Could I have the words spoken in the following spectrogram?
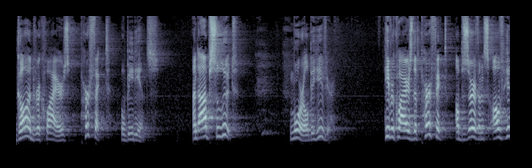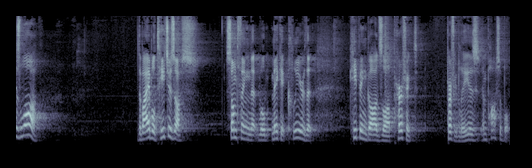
God requires perfect obedience and absolute moral behavior. He requires the perfect observance of his law. The Bible teaches us something that will make it clear that keeping God's law perfect, perfectly is impossible.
